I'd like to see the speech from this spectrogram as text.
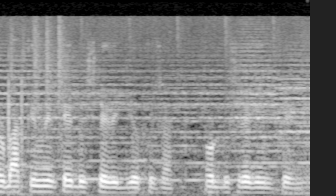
और बाकी मिलते दूसरे वीडियो के साथ और दूसरे गेम प्ले में।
